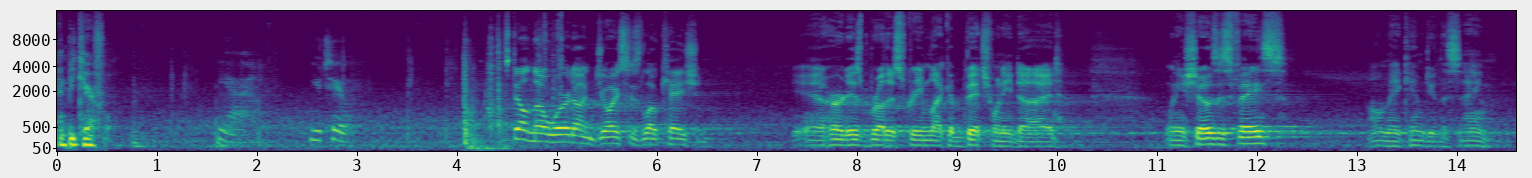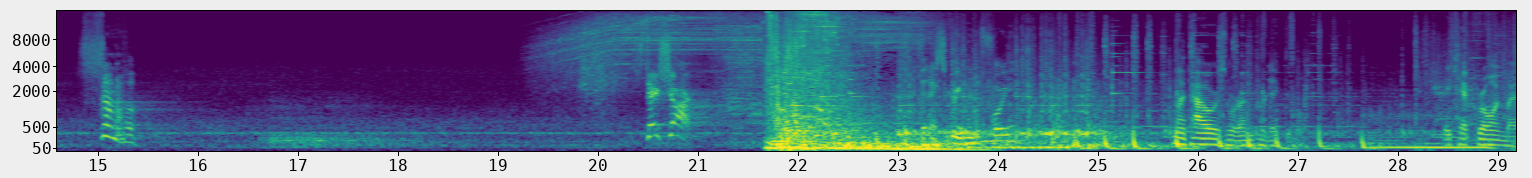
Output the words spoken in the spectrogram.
And be careful. Yeah. You too. Still no word on Joyce's location. Yeah, heard his brother scream like a bitch when he died. When he shows his face, I'll make him do the same. Son of a... Stay sharp! Did I scream it for you? My powers were unpredictable. They kept growing by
